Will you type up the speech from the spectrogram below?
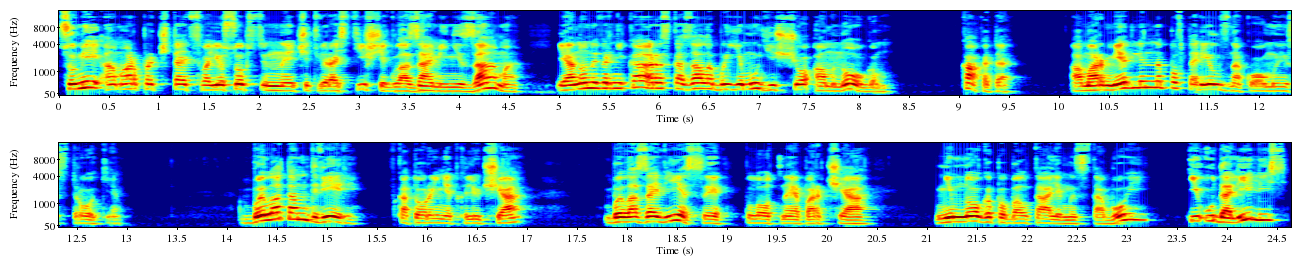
Сумей Амар прочитать свое собственное четверостишье глазами Низама, и оно наверняка рассказало бы ему еще о многом. Как это? Амар медленно повторил знакомые строки. Была там дверь, в которой нет ключа, была завесы, плотная парча. Немного поболтали мы с тобой, и удалились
